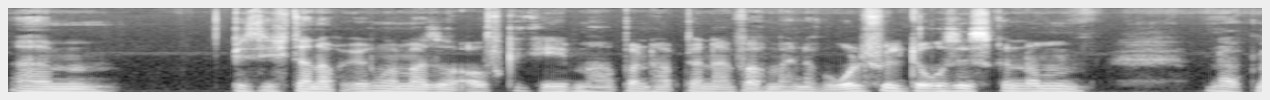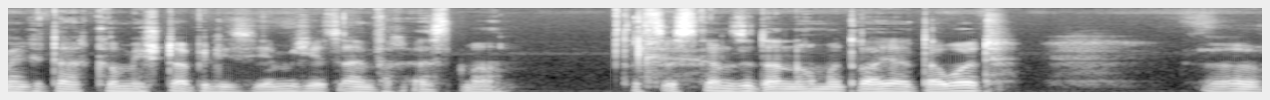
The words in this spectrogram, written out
Ähm, bis ich dann auch irgendwann mal so aufgegeben habe und habe dann einfach meine Wohlfühldosis genommen und habe mir gedacht, komm, ich stabilisiere mich jetzt einfach erstmal. Dass das Ganze dann nochmal drei Jahre dauert, äh,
